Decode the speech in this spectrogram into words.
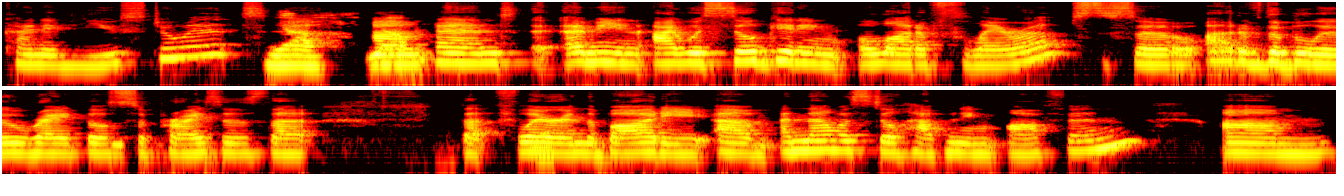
kind of used to it. Yeah. yeah. Um, and I mean, I was still getting a lot of flare ups. So out of the blue, right? Those surprises that that flare yeah. in the body um, and that was still happening often um,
